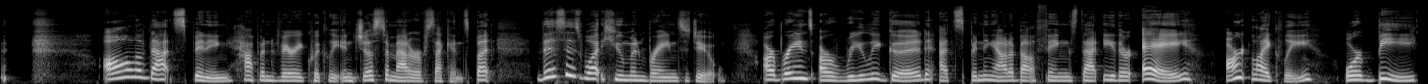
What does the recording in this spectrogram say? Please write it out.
all of that spinning happened very quickly in just a matter of seconds, but this is what human brains do. Our brains are really good at spinning out about things that either A, aren't likely, or B,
